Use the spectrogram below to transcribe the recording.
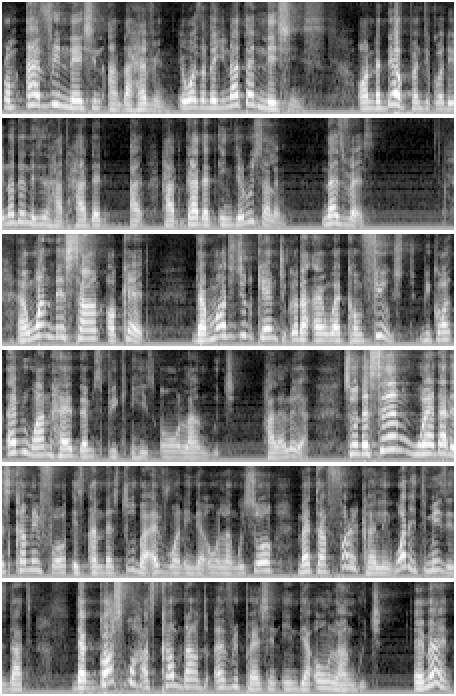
from every nation under heaven. It was the United Nations. On the day of Pentecost, the United Nations had, had, had gathered in Jerusalem. Next verse. And when this sound occurred, the multitude came together and were confused because everyone heard them speak in his own language. Hallelujah. So the same word that is coming forth is understood by everyone in their own language. So metaphorically, what it means is that the gospel has come down to every person in their own language. Amen. Amen.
